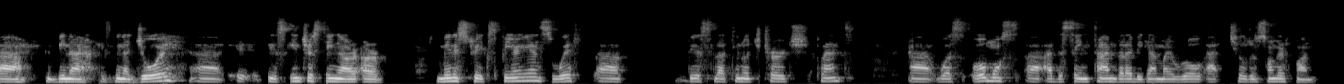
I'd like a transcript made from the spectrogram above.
uh, it's been a it's been a joy. Uh, it, it's interesting our, our ministry experience with this Latino church plant was almost at the same time that I began my role at Children's Hunger Fund.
